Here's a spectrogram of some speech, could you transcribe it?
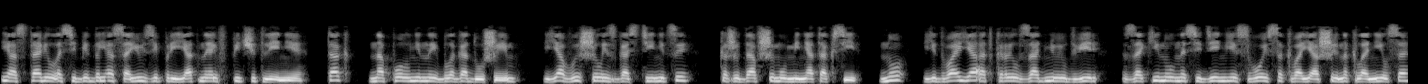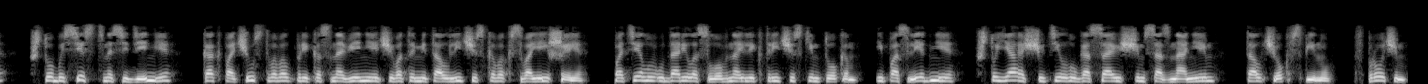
и оставил о себе да и о Союзе приятное впечатление. Так, наполненный благодушием, я вышел из гостиницы, к ожидавшему меня такси. Но, едва я открыл заднюю дверь, закинул на сиденье свой саквояж и наклонился, чтобы сесть на сиденье, как почувствовал прикосновение чего-то металлического к своей шее. По телу ударило словно электрическим током, и последнее, что я ощутил угасающим сознанием, толчок в спину. Впрочем,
